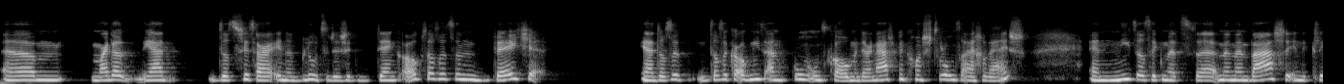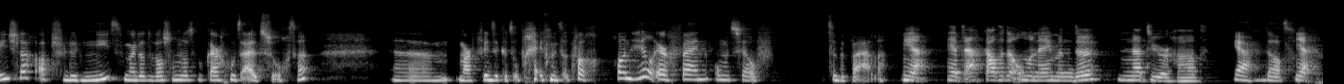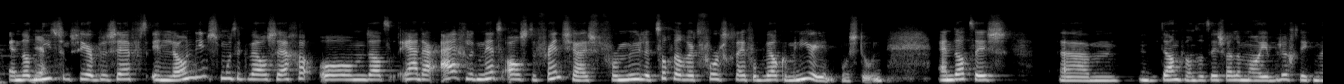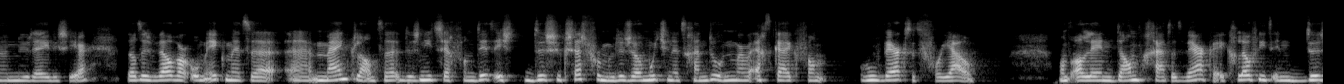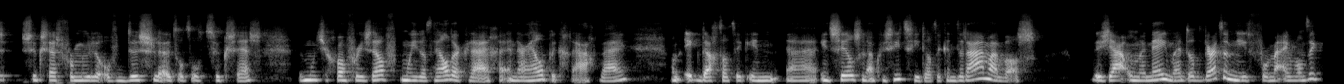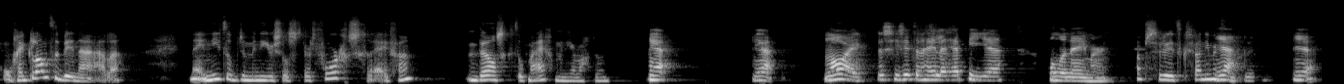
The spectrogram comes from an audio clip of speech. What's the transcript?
Um, maar dat, ja, dat zit daar in het bloed. Dus ik denk ook dat het een beetje. Ja, dat, het, dat ik er ook niet aan kon ontkomen. Daarnaast ben ik gewoon stront eigenwijs. En niet dat ik met, uh, met mijn bazen in de clinch lag, absoluut niet. Maar dat was omdat we elkaar goed uitzochten. Um, maar vind ik het op een gegeven moment ook wel gewoon heel erg fijn om het zelf te bepalen. Ja, je hebt eigenlijk altijd een ondernemende natuur gehad. Ja, dat. Ja. En dat niet zozeer beseft in loondienst, moet ik wel zeggen. Omdat ja, daar eigenlijk net als de franchise-formule toch wel werd voorgeschreven op welke manier je het moest doen. En dat is, um, dank, want dat is wel een mooie brug die ik me nu realiseer. Dat is wel waarom ik met uh, uh, mijn klanten dus niet zeg van dit is de succesformule, zo moet je het gaan doen. Maar we echt kijken van hoe werkt het voor jou? Want alleen dan gaat het werken. Ik geloof niet in de succesformule of de sleutel tot succes. Dan moet je gewoon voor jezelf moet je dat helder krijgen. En daar help ik graag bij. Want ik dacht dat ik in, uh, in sales en acquisitie dat ik een drama was. Dus ja, ondernemen, dat werd hem niet voor mij, want ik kon geen klanten binnenhalen. Nee, niet op de manier zoals het werd voorgeschreven. Wel als ik het op mijn eigen manier mag doen. Ja, ja. mooi. Dus je zit een hele happy uh, ondernemer. Absoluut, ik zou niet meer ja. doen. Ja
